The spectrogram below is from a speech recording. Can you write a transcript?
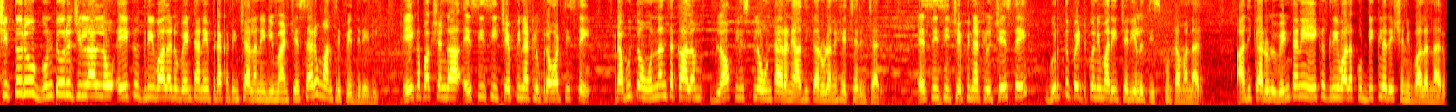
చిత్తూరు గుంటూరు జిల్లాల్లో ఏకగ్రీవాలను వెంటనే ప్రకటించాలని డిమాండ్ చేశారు మంత్రి పెద్దిరెడ్డి. ఏకపక్షంగా ఎస్ఈసీ చెప్పినట్లు ప్రవర్తిస్తే ప్రభుత్వం ఉన్నంతకాలం బ్లాక్ లిస్టులో ఉంటారని అధికారులను హెచ్చరించారు. ఎస్ఈసీ చెప్పినట్లు చేస్తే గుర్తు పెట్టుకుని మరీ చర్యలు తీసుకుంటామన్నారు. అధికారులు వెంటనే ఏకగ్రీవాలకు డిక్లరేషన్ ఇవ్వాలన్నారు.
